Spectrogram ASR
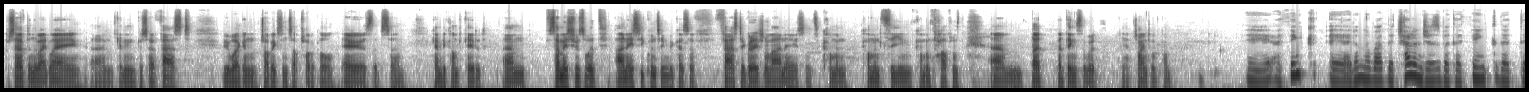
preserved in the right way and getting them preserved fast. We work in tropics and subtropical areas that um, can be complicated. Um, some issues with RNA sequencing because of fast degradation of RNA. So it's a common common theme, common problem. Um, but but things that we're yeah trying to overcome. Uh, I think uh, I don't know about the challenges, but I think that uh,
